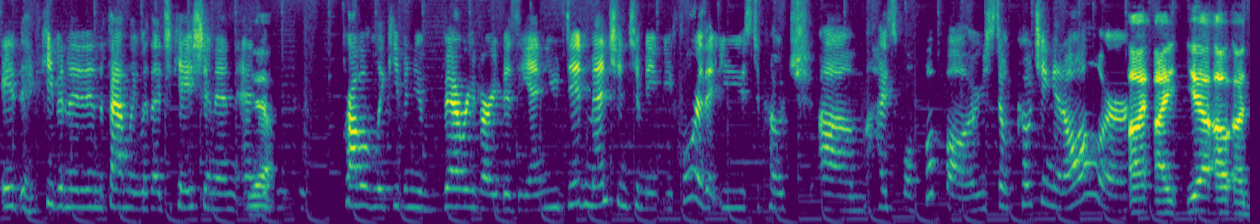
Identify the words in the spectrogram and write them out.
it, keeping it in the family with education and, and Yeah. Probably keeping you very, very busy. And you did mention to me before that you used to coach um, high school football. Are you still coaching at all, or? I, I yeah, I,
